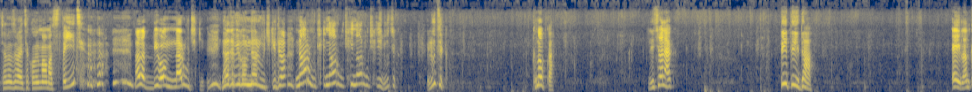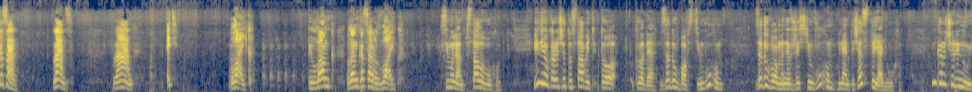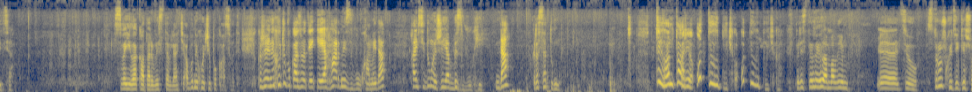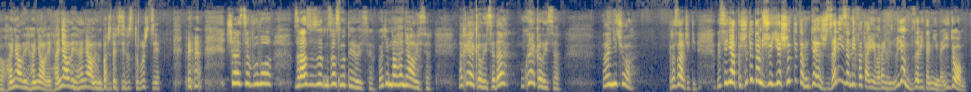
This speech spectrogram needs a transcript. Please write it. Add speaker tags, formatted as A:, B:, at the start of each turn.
A: Це називається, коли мама стоїть. Надо бігом на ручки. Надо бігом на ручки, да? На ручки, на ручки, на ручки. Люцик. Люцик. Кнопка. Лисенок. Ти, ти, да. Ей, Ланкасар. Ланс. Ланг. Еть. Лайк. Ти ланг, ланкасар лайк. Симулянт, встало вухо. Він його, коротше, то ставить, то кладе. Задовбав з цим вухом. Задовбав мене вже з цим вухом. Гляньте, зараз стоять вуха. Він, коротше, лінується. Свої локатори виставляти, або не хоче показувати. Каже, я не хочу показувати, який я гарний з вухами, да? Хай всі думають, що я безвухий. Да? Красотун. Ти лантарія, от ти липучка, от ти липучка. Перестелила малим е, цю стружку тільки що. Ганяли, ганяли, ганяли, ганяли. Бачите, всі в стружці. Щастя було. Зразу засмутилися, потім наганялися, нахекалися, да? Вхекалися. Але нічого. Красавчики. Лисенятко, що ти там жуєш? Що ти там? Заліза не хватає в організм? Йдемо за вітаміни, йдемо.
